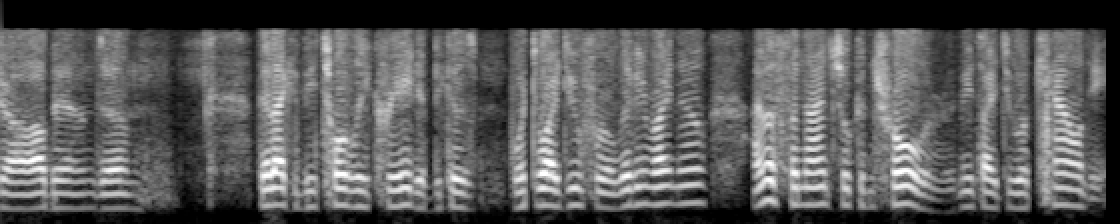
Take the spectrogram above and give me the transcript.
job, and um, then I can be totally creative. Because what do I do for a living right now? I'm a financial controller. It means I do accounting.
